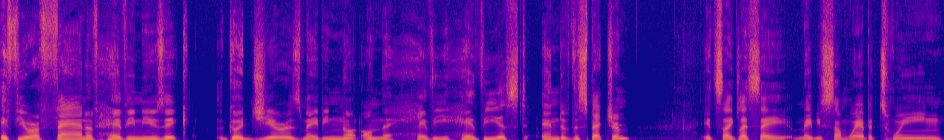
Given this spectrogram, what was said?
If you're a fan of heavy music, Gojira's maybe not on the heavy, heaviest end of the spectrum. It's like, let's say, maybe somewhere between,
